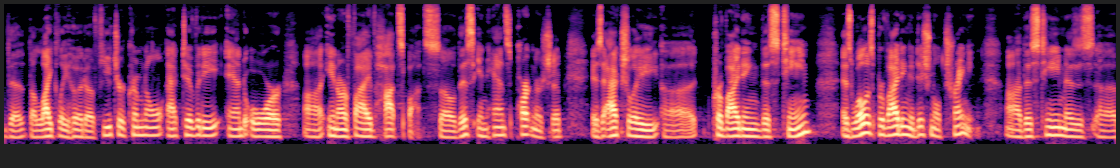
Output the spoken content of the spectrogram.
the, the likelihood likelihood of future criminal activity and/or uh, in our five hotspots. So this enhanced partnership is actually uh, providing this team as well as providing additional training. Uh, this team is uh,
